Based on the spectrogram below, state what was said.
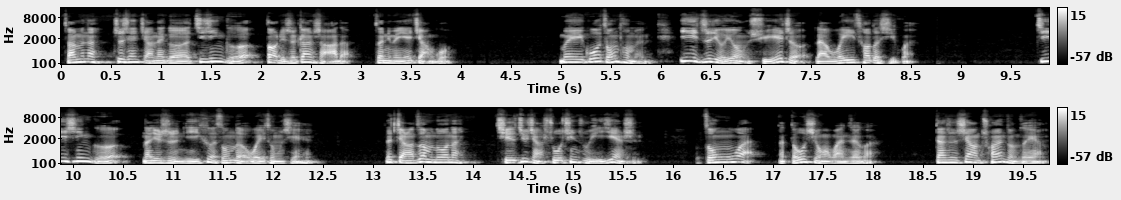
咱们呢之前讲那个基辛格到底是干啥的，这里面也讲过，美国总统们一直有用学者来微操的习惯，基辛格那就是尼克松的魏忠贤。讲了这么多呢，其实就想说清楚一件事：中外那都喜欢玩这个，但是像川总这样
